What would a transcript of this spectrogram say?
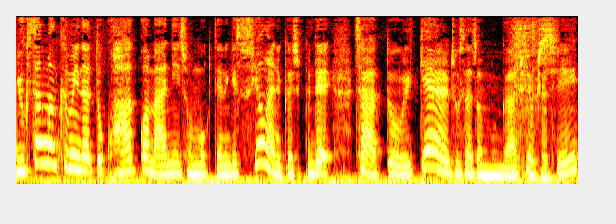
육상만큼이나 또 과학과 많이 접목되는 게 수영 아닐까 싶은데 자, 또 우리 깨알 조사 전문가 씨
